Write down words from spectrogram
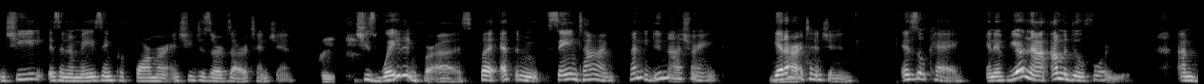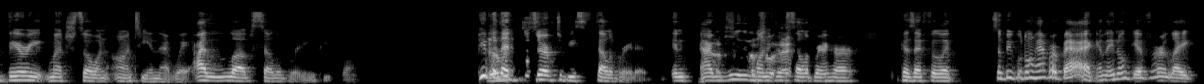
and she is an amazing performer and she deserves our attention. Preach. She's waiting for us, but at the same time, honey, do not shrink. Get mm-hmm. our attention. It's okay. And if you're not, I'm gonna do it for you. I'm very much so an auntie in that way. I love celebrating people. People Every- that deserve to be celebrated. And I really wanted to celebrate her because I feel like some people don't have her back and they don't give her like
